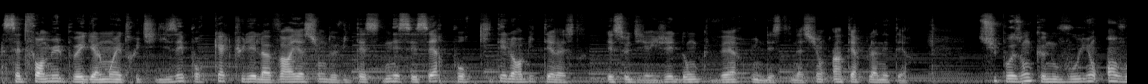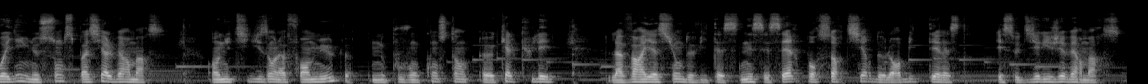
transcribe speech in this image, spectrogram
cette formule peut également être utilisée pour calculer la variation de vitesse nécessaire pour quitter l'orbite terrestre et se diriger donc vers une destination interplanétaire. Supposons que nous voulions envoyer une sonde spatiale vers Mars. En utilisant la formule, nous pouvons constant, euh, calculer la variation de vitesse nécessaire pour sortir de l'orbite terrestre et se diriger vers Mars.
